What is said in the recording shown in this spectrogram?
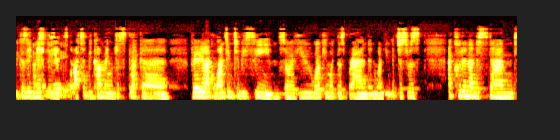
because initially Absolutely. it started becoming just like a very like wanting to be seen. So if you working with this brand and wanting, it just was, I couldn't understand,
